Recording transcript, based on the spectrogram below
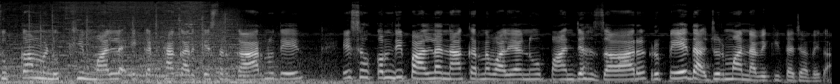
ਸੁੱਕਾ ਮਨੁੱਖੀ ਮੱਲ ਇਕੱਠਾ ਕਰਕੇ ਸਰਕਾਰ ਨੂੰ ਦੇਣ। ਇਸ ਹੁਕਮ ਦੀ ਪਾਲਣਾ ਨਾ ਕਰਨ ਵਾਲਿਆਂ ਨੂੰ 5000 ਰੁਪਏ ਦਾ ਜੁਰਮਾਨਾ ਵੀ ਕੀਤਾ ਜਾਵੇਗਾ।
